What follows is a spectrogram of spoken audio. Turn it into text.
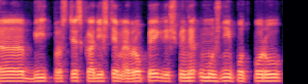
Eh, být prostě skladištěm Evropy, když mi neumožní podporu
